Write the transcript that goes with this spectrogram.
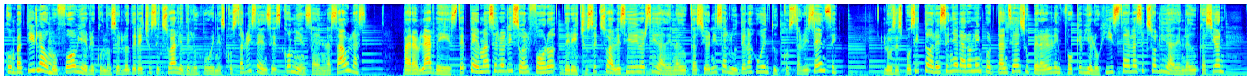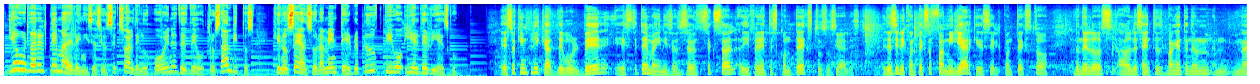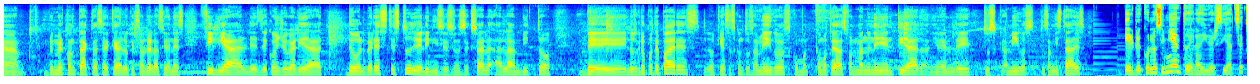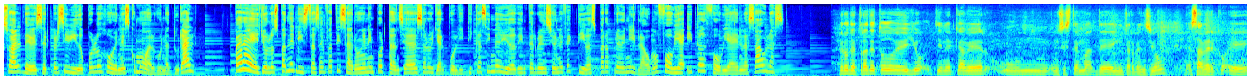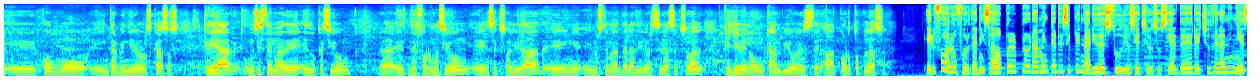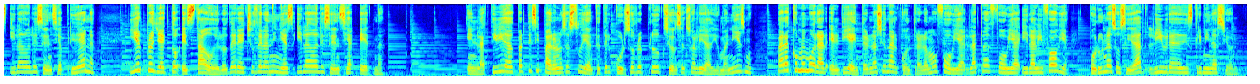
Combatir la homofobia y reconocer los derechos sexuales de los jóvenes costarricenses comienza en las aulas. Para hablar de este tema se realizó el foro Derechos Sexuales y Diversidad en la Educación y Salud de la Juventud Costarricense. Los expositores señalaron la importancia de superar el enfoque biologista de la sexualidad en la educación y abordar el tema de la iniciación sexual de los jóvenes desde otros ámbitos, que no sean solamente el reproductivo y el de riesgo. ¿Esto que implica? Devolver este tema de iniciación sexual a diferentes contextos sociales. Es decir, el contexto familiar, que es el contexto donde los adolescentes van a tener un, un primer contacto acerca de lo que son relaciones filiales, de conyugalidad. Devolver este estudio de la iniciación sexual al ámbito de los grupos de pares, lo que haces con tus amigos, cómo, cómo te vas formando una identidad a nivel de tus amigos, tus amistades. El reconocimiento de la diversidad sexual debe ser percibido por los jóvenes como algo natural. Para ello, los panelistas enfatizaron en la importancia de desarrollar políticas y medidas de intervención efectivas para prevenir la homofobia y transfobia en las aulas. Pero detrás de todo ello tiene que haber un, sistema de intervención, saber eh, eh, cómo intervenir en los casos, crear un sistema de educación, de formación en sexualidad, en, los temas de la diversidad sexual, que lleven a un cambio este, a corto plazo. El foro fue organizado por el Programa Interdisciplinario de Estudios y Acción Social de Derechos de la Niñez y la Adolescencia Pridena y el proyecto Estado de los Derechos de la Niñez y la Adolescencia ETNA. En la actividad participaron los estudiantes del curso Reproducción, Sexualidad y Humanismo para conmemorar el Día Internacional contra la Homofobia, la Transfobia y la Bifobia por una sociedad libre de discriminación.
